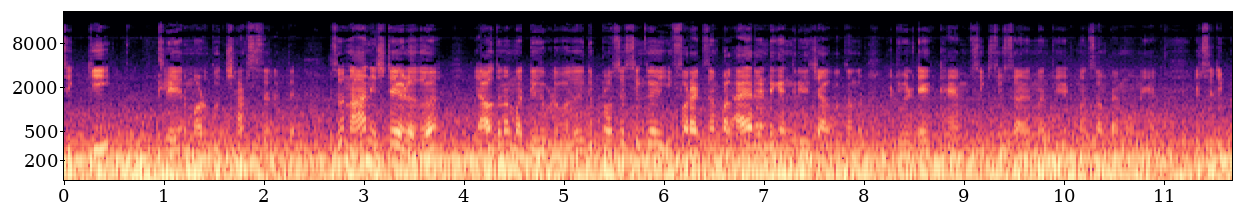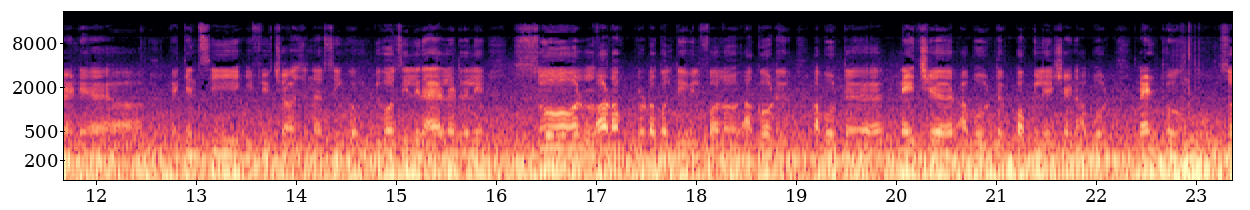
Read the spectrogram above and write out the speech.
ಸಿಕ್ಕಿ ಕ್ಲಿಯರ್ ಮಾಡೋಕ್ಕೂ ಚಾನ್ಸಸ್ ಇರುತ್ತೆ. ಸೊ ನಾನು ಇಷ್ಟೇ ಹೇಳೋದು, ಯಾವುದನ್ನ ಮಧ್ಯೆಗೆ ಬಿಡ್ಬೋದು. ಇದು ಪ್ರೊಸೆಸಿಂಗ್ ಫಾರ್ ಎಕ್ಸಾಂಪಲ್ ಐರ್ಲೆಂಡ್ಗೆ ಹೆಂಗೆ ರೀಚ್ ಆಗಬೇಕಂದ್ರೆ it will take time six to seven month eight month some time one year it's depend vacancy if you charge nursing home because ಇಲ್ಲಿ ಐರ್ಲೆಂಡ್ದಲ್ಲಿ so lot of protocol they will follow accord about nature about population about rent home so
